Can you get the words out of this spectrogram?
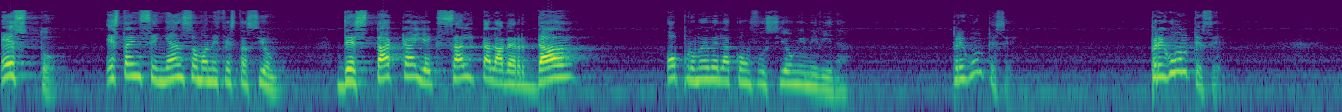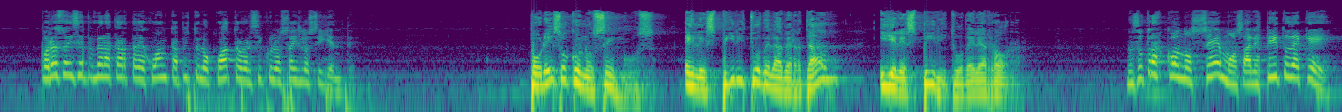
¿esto, esta enseñanza o manifestación, destaca y exalta la verdad o promueve la confusión en mi vida? Pregúntese. Pregúntese. Por eso dice primera carta de Juan capítulo 4 versículo 6 lo siguiente. Por eso conocemos el espíritu de la verdad y el espíritu del error. Nosotros conocemos al espíritu de qué?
